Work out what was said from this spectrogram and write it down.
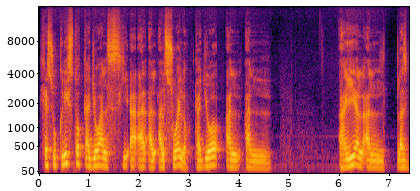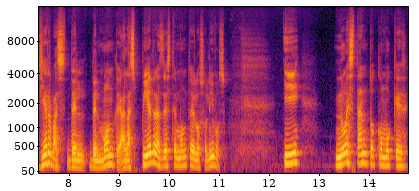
Jesucristo cayó al, al, suelo, cayó al, ahí a las hierbas del, del monte, a las piedras de este monte de los olivos. Y no es tanto como que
